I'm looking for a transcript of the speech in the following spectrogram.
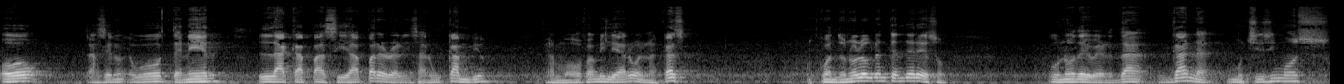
o, hacer, o tener la capacidad para realizar un cambio a modo familiar o en la casa. Cuando uno logra entender eso, uno de verdad gana muchísimos,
